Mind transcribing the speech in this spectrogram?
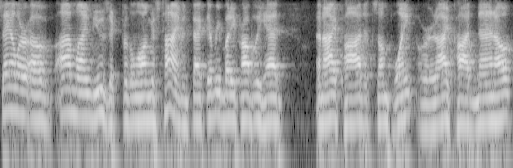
seller of online music for the longest time. In fact, everybody probably had an iPod at some point or an iPod Nano.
